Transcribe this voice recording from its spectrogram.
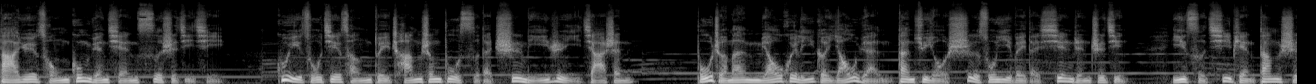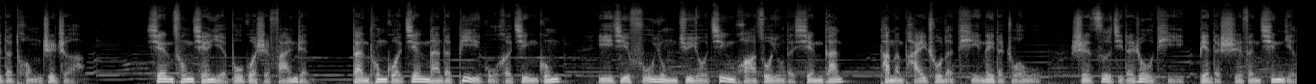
大约从公元前四世纪起，贵族阶层对长生不死的痴迷日益加深。读者们描绘了一个遥远但具有世俗意味的仙人之境，以此欺骗当时的统治者。仙从前也不过是凡人。但通过艰难的辟谷和进攻，以及服用具有净化作用的仙丹，他们排出了体内的浊物，使自己的肉体变得十分轻盈，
